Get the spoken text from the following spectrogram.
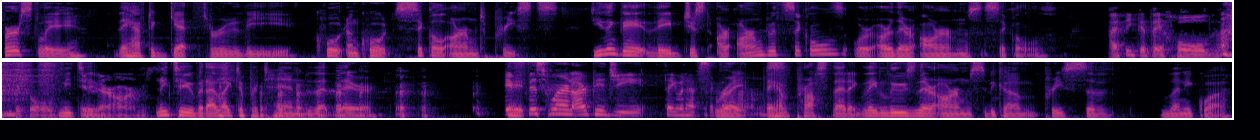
firstly, they have to get through the quote unquote sickle armed priests. Do you think they, they just are armed with sickles or are their arms sickles? I think that they hold sickles Me too. in their arms. Me too, but I like to pretend that they're If Hey- this were an RPG, they would have sickle right. arms. They have prosthetic. They lose their arms to become priests of Leniqua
